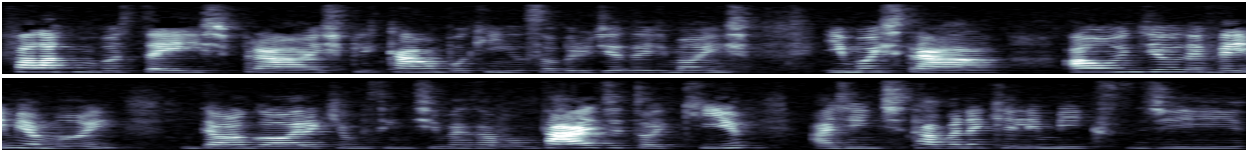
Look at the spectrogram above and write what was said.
falar com vocês pra explicar um pouquinho sobre o Dia das Mães e mostrar aonde eu levei minha mãe. Então agora que eu me senti mais à vontade, tô aqui. A gente tava naquele mix de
